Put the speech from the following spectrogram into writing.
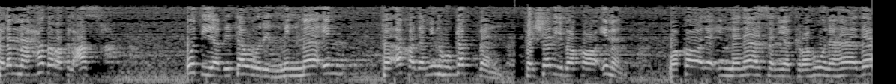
فلما حضرت العصر أتي بتور من ماء فأخذ منه كفا فشرب قائما وقال إن ناسا يكرهون هذا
